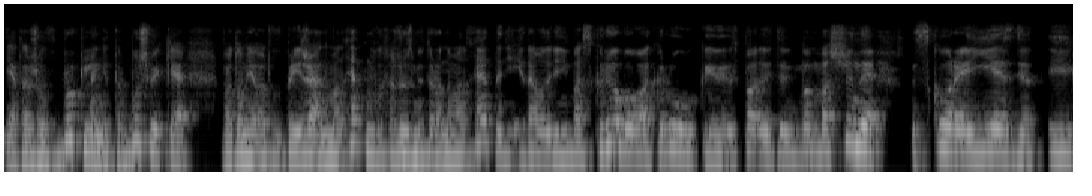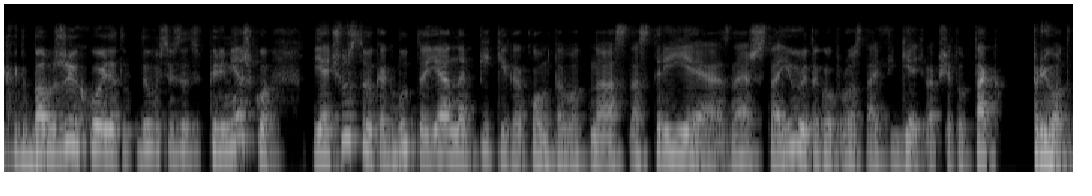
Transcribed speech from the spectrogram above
я тоже жил в Бруклине, где-то в Бушвике, потом я вот приезжаю на Манхэттен, выхожу из метро на Манхэттене, и там вот эти небоскребы вокруг, и машины скорые ездят, и как бомжи ходят, ну, все это в перемешку, я чувствую, как будто я на пике каком-то, вот на ос- острие, знаешь, стою и такой просто офигеть вообще, тут так прет.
